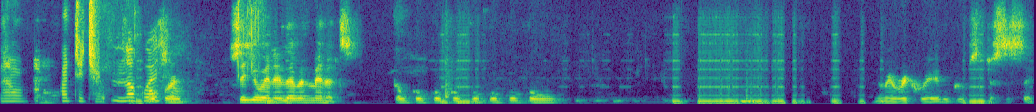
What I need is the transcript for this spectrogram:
No, no teacher. No Go for it. question. See you in 11 minutes. Go, go, go, go, go, go, go, go. Let me recreate the groups just a sec.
